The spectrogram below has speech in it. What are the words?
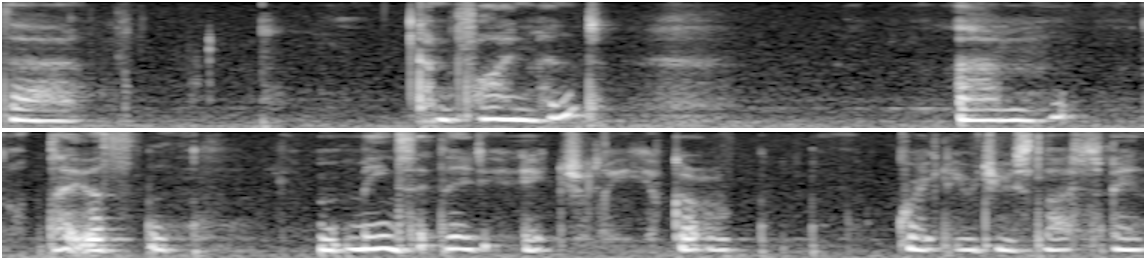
the confinement, um, they, means that they actually have got a greatly reduced lifespan.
